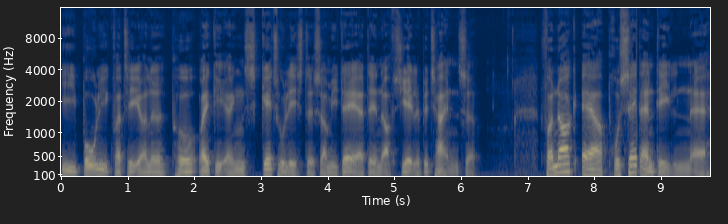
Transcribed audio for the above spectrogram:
i boligkvartererne på regeringens ghetto-liste, som i dag er den officielle betegnelse. For nok er procentandelen af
